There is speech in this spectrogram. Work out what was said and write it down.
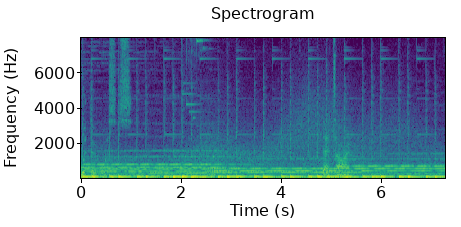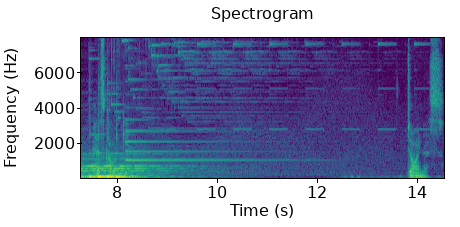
with their voices. That time has come again. Join us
